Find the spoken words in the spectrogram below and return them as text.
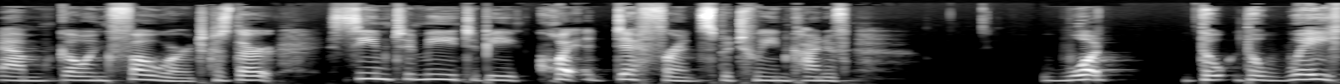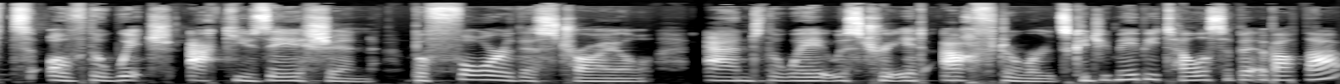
um, going forward because there seemed to me to be quite a difference between kind of what the the weight of the witch accusation before this trial and the way it was treated afterwards. Could you maybe tell us a bit about that?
